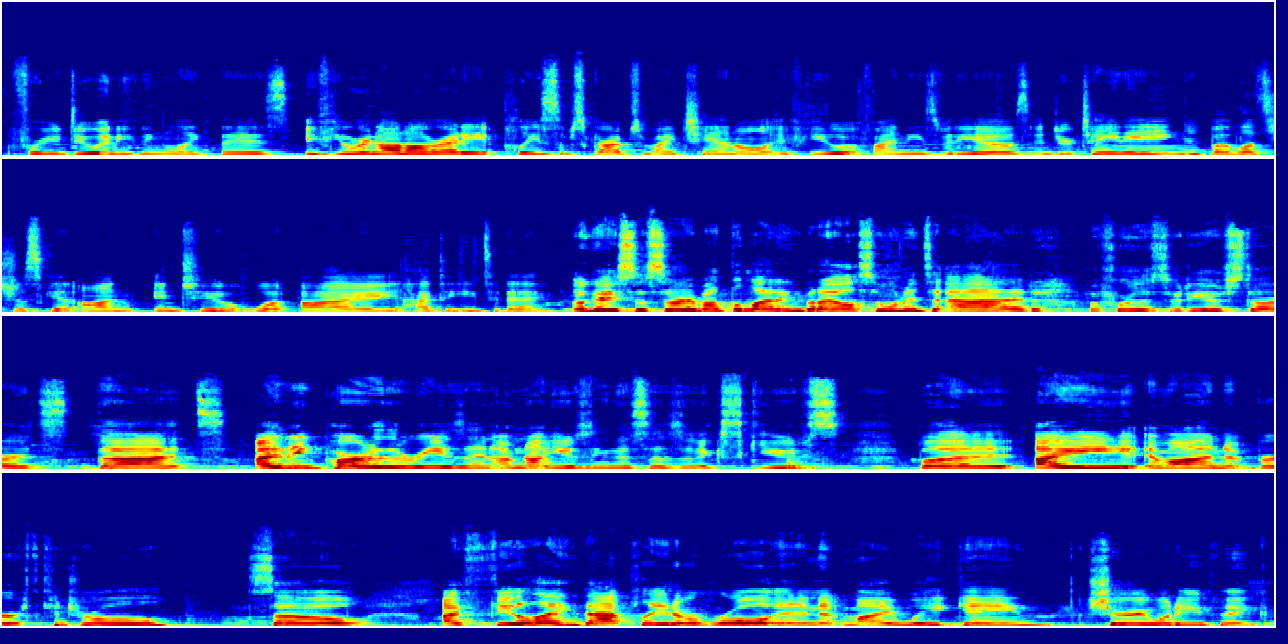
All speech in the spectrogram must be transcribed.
before you do anything like this. If you are not already please subscribe to my channel if you find these videos entertaining. But let's just get on into what I had to eat today. Okay so sorry about the lighting but I also wanted to add before this video starts that I think part of the reason I'm not using this as an excuse, but I am on birth control. So I feel like that played a role in my weight gain. Sherry, what do you think?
